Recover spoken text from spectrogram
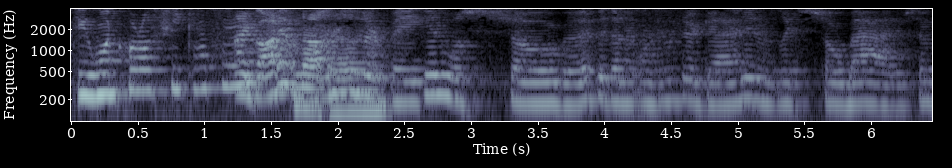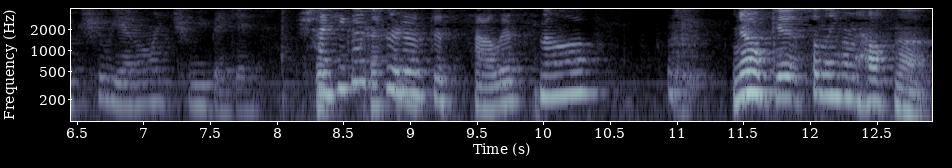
Do you want Coral Tree Cafe? I got it Not once and their bacon was so good, but then I ordered it again and it was like so bad. It was so chewy. I don't like chewy bacon. She Have said you guys crispy. heard of the salad snob? No, get something from Health Nut.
